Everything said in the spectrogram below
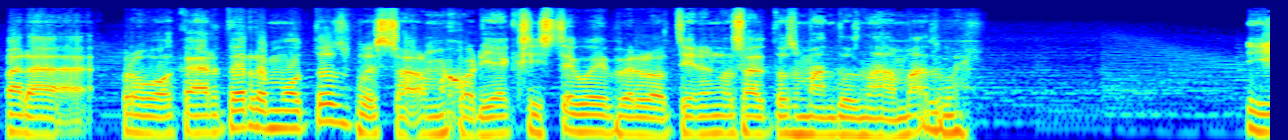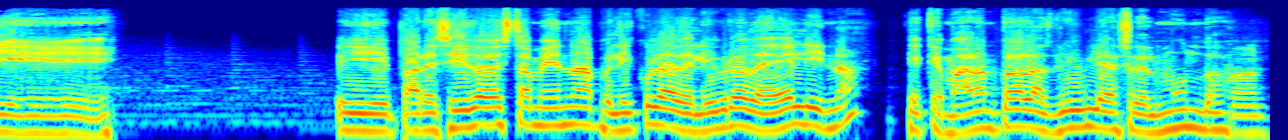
para provocar terremotos? Pues a lo mejor ya existe, güey, pero lo tienen los altos mandos nada más, güey. Y, y parecido es también la película del libro de Eli, ¿no? Que quemaron todas las Biblias del mundo.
